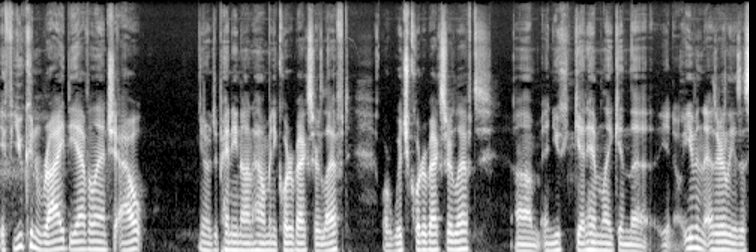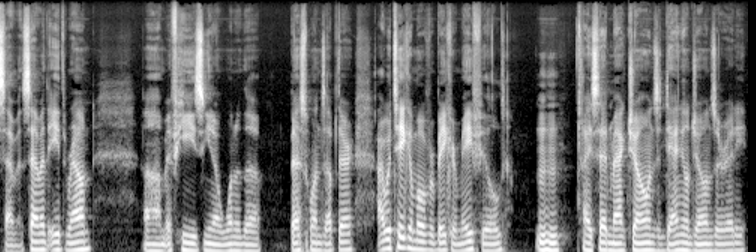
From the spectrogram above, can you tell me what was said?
If you can ride the avalanche out, you know, depending on how many quarterbacks are left or which quarterbacks are left, um, and you can get him like in the, you know, even as early as the seventh, seventh, eighth round, um, if he's, you know, one of the best ones up there, I would take him over Baker Mayfield. Mm-hmm. I said Mac Jones and Daniel Jones already.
